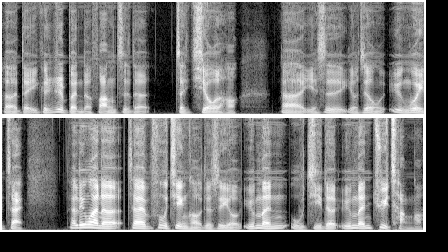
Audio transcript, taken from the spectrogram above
呃的一个日本的房子的整修了哈，那也是有这种韵味在。那另外呢，在附近哈，就是有云门舞集的云门剧场啊，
